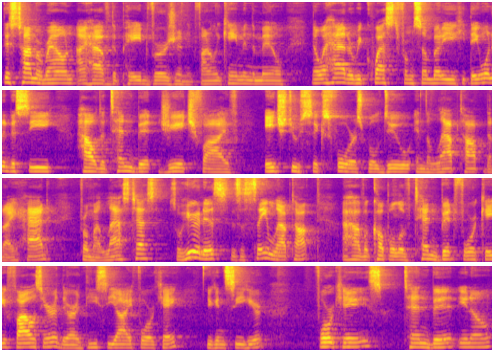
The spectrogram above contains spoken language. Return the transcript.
This time around I have the paid version, it finally came in the mail. Now I had a request from somebody, they wanted to see how the 10-bit GH5 H.264s will do in the laptop that I had from my last test. So here it is, it's the same laptop. I have a couple of 10-bit 4K files here, they are DCI 4K you can see here. 4Ks 10 bit you know?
